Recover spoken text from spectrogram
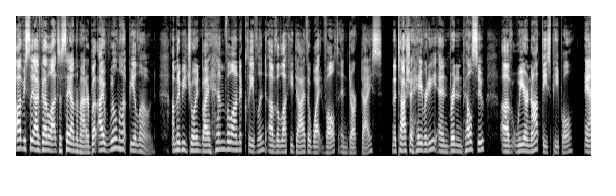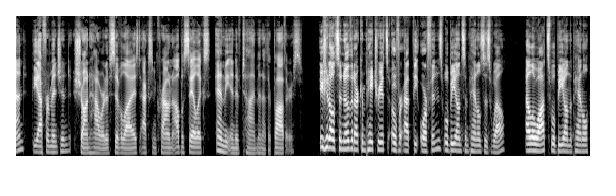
Obviously, I've got a lot to say on the matter, but I will not be alone. I'm going to be joined by Hem Valanda Cleveland of The Lucky Die, The White Vault, and Dark Dice, Natasha Haverty and Brendan Pelsue of We Are Not These People, and the aforementioned Sean Howard of Civilized, Axe and Crown, Alba Salix, and The End of Time and Other Bothers. You should also know that our compatriots over at The Orphans will be on some panels as well. Ella Watts will be on the panel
